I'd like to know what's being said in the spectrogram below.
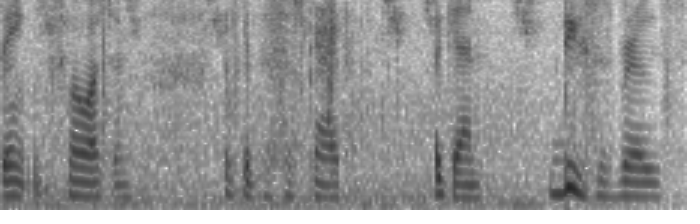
Thanks for watching. Don't forget to subscribe. Again. Deuces, bros.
